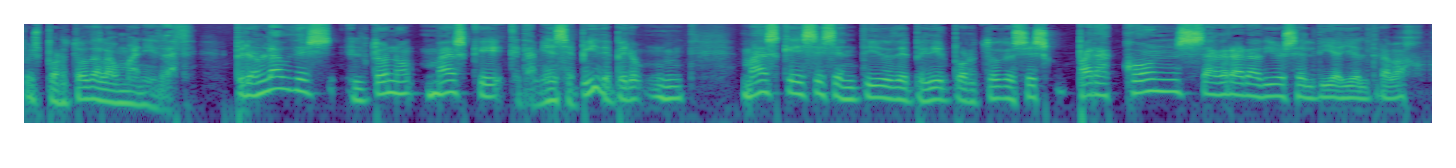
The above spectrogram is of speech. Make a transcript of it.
pues por toda la humanidad. Pero en laudes el tono más que que también se pide, pero mm, más que ese sentido de pedir por todos es para consagrar a Dios el día y el trabajo.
